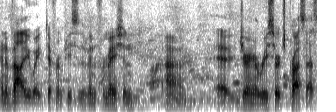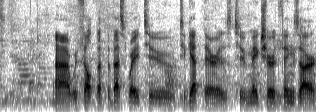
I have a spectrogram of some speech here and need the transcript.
and evaluate different pieces of information uh, uh, during a research process. Uh, we felt that the best way to, to get there is to make sure things are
